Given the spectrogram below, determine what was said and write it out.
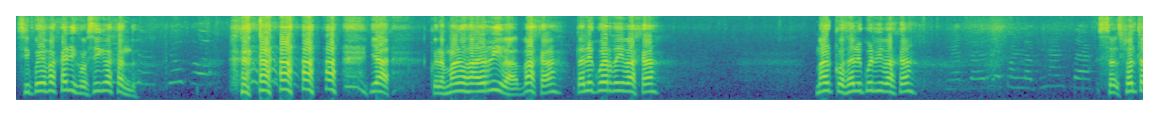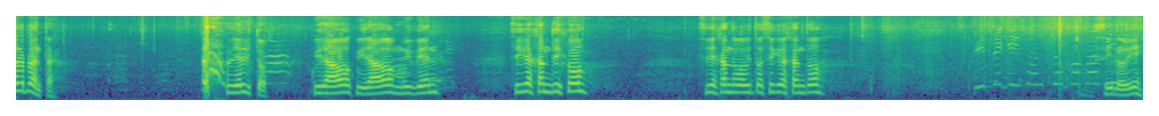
Sí puedes bajar, hijo, sigue bajando. ya, con las manos arriba, baja, dale cuerda y baja. Marcos, dale cuerda y baja. Me atoré con la planta. Su- Suelta la planta. ya listo. Cuidado, cuidado, muy bien. Sigue bajando, hijo. Sigue bajando, huevito, sigue bajando. ¿Viste que hizo un choco, papi? Sí, lo vi.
